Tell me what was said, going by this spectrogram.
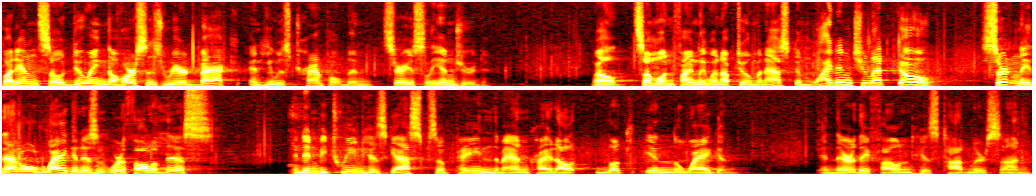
But in so doing, the horses reared back and he was trampled and seriously injured. Well, someone finally went up to him and asked him, Why didn't you let go? Certainly, that old wagon isn't worth all of this. And in between his gasps of pain, the man cried out, Look in the wagon. And there they found his toddler son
